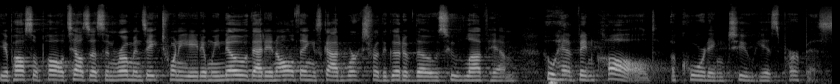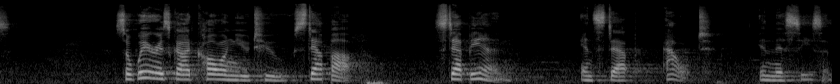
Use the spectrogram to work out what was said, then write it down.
The apostle Paul tells us in Romans 8:28 and we know that in all things God works for the good of those who love him, who have been called according to his purpose. So where is God calling you to step up, step in, and step out in this season?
